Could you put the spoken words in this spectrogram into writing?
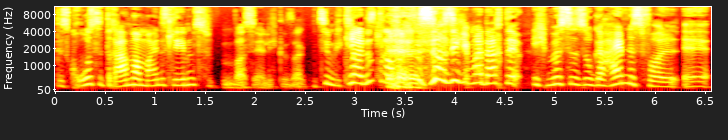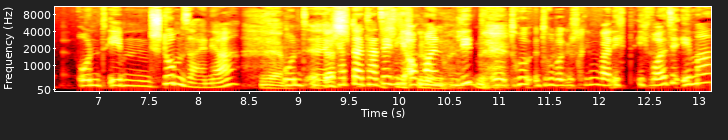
das große Drama meines Lebens, was ehrlich gesagt ein ziemlich kleines Drama ist, dass ich immer dachte, ich müsste so geheimnisvoll äh, und eben stumm sein, ja. Ja. Und äh, ich habe da tatsächlich auch mal ein gelungen. Lied äh, drü drüber geschrieben, weil ich, ich wollte immer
